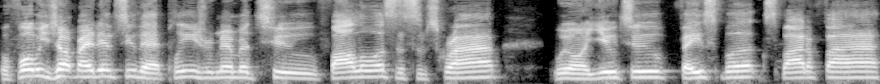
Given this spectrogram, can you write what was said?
before we jump right into that, please remember to follow us and subscribe. We're on YouTube, Facebook, Spotify,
